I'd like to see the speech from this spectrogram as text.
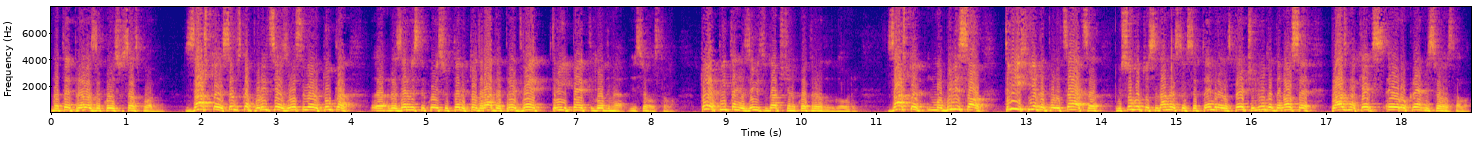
na te prelaze koji su sad sporni. Zašto je srpska policija zaustavljala tukla e, rezerviste koji su hteli to da rade pre 2, 3, 5 godina i sve ostalo? To je pitanje za Ivicu Dačića na koje treba da odgovori. Zašto je mobilisao 3000 policajaca u subotu 17. septembra da spreče ljude da nose plazma, keks, eurokrem i sve ostalo?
